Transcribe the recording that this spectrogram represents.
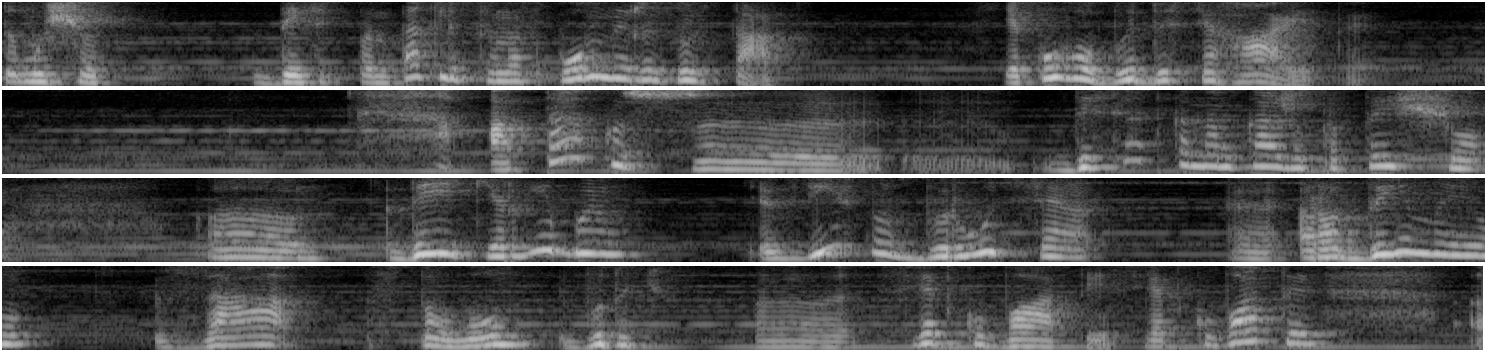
Тому що 10 пентаклів це нас повний результат, якого ви досягаєте. А також е, десятка нам каже про те, що деякі риби, звісно, зберуться е, родиною за столом, будуть е, святкувати, святкувати, е,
